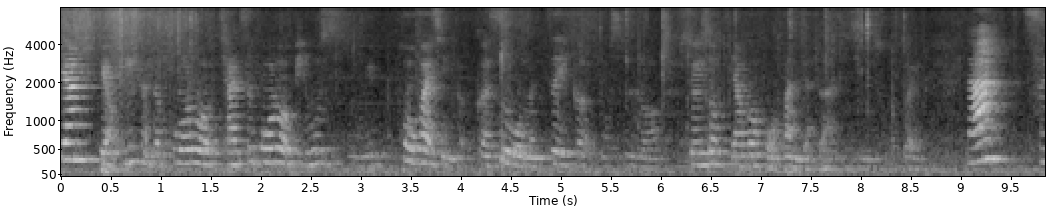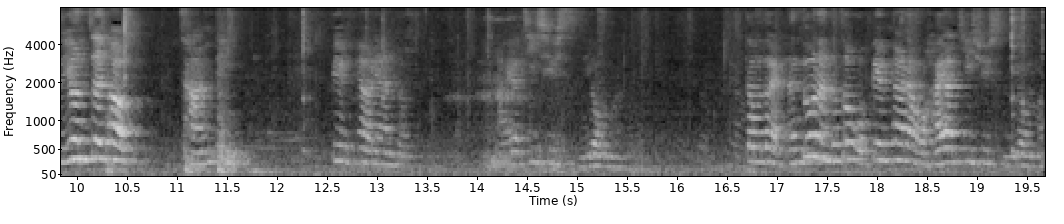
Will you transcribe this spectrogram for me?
将表皮层的剥落，强制剥落，皮肤属于破坏型的。可是我们这一个不是哦，所以说要跟伙伴讲得很清楚。对，那使用这套产品变漂亮的，还要继续使用吗？对不对？很多人都说我变漂亮，我还要继续使用吗？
